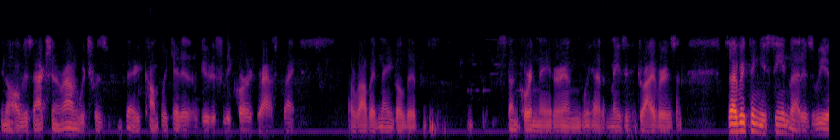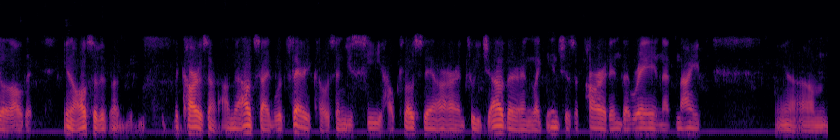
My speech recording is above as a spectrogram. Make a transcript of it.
You know all this action around, which was very complicated and beautifully choreographed by uh, Robert Nagle, the stunt coordinator, and we had amazing drivers, and so everything you see in that is real. All the, you know, also the uh, the cars on, on the outside were very close, and you see how close they are and to each other, and like inches apart in the rain at night. You know, um,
